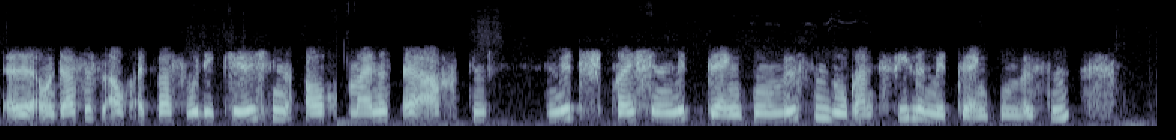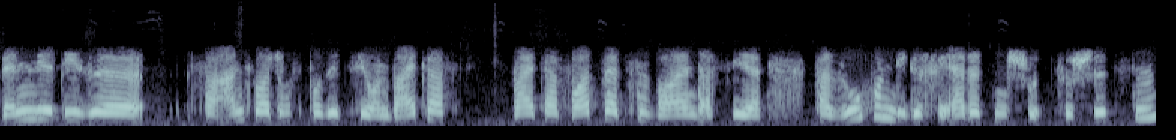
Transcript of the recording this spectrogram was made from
Äh, und das ist auch etwas, wo die Kirchen auch meines Erachtens mitsprechen, mitdenken müssen, wo ganz viele mitdenken müssen. Wenn wir diese Verantwortungsposition weiter weiter fortsetzen wollen, dass wir versuchen, die Gefährdeten zu schützen,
